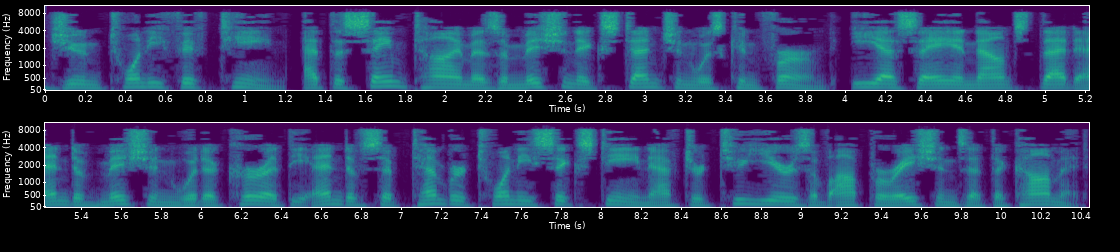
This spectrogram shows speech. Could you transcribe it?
June 2015, at the same time as a mission extension was confirmed, ESA announced that end of mission would occur at the end of September 2016 after two years of operations at the comet.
